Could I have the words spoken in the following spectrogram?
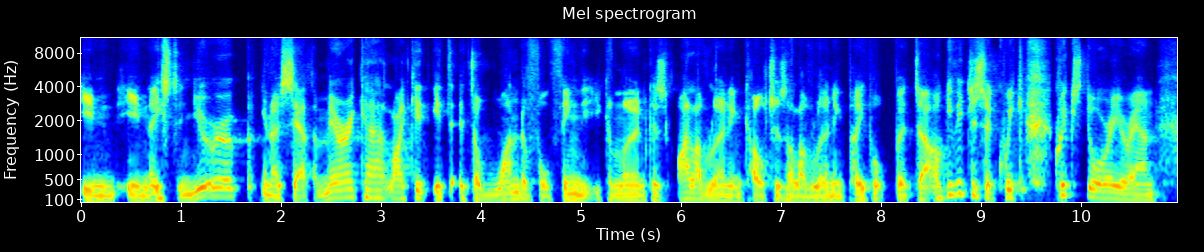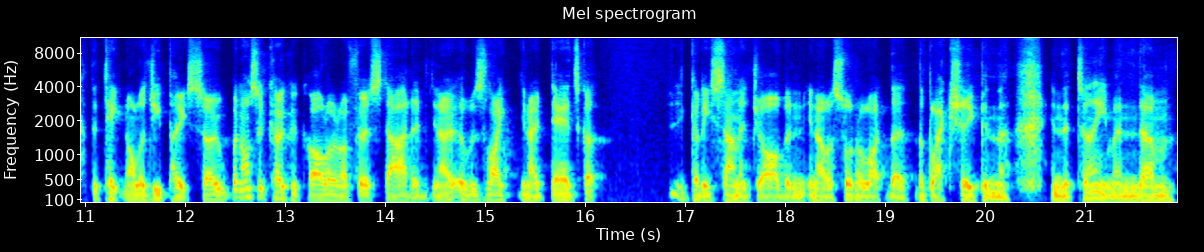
in in Eastern Europe, you know, South America," like it, it it's a wonderful thing that you can learn because I love learning cultures. I love learning people. But uh, I'll give you just a quick quick story around the technology piece. So when I was at Coca Cola and I first started, you know, it was like you know, Dad's got got his son a job, and you know, I was sort of like the the black sheep in the in the team. And um,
